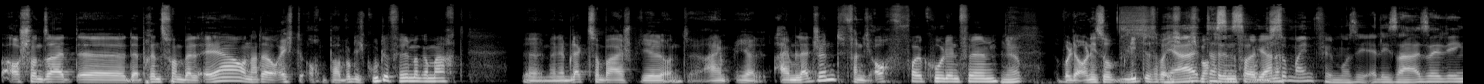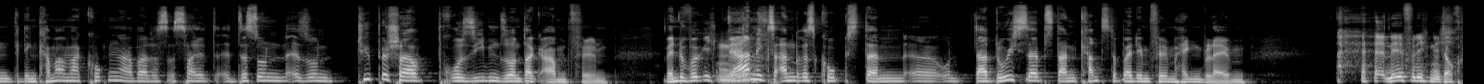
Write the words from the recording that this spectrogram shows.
auch schon seit äh, Der Prinz von Bel Air und hat er auch echt auch ein paar wirklich gute Filme gemacht. Äh, Men in Black zum Beispiel und äh, I'm, hier, I'm Legend fand ich auch voll cool, den Film. Ja. Obwohl der auch nicht so beliebt ist, aber ja, ich, ich mochte das den ist voll gerne. nicht so mein Film, muss ich ehrlich sagen. Also den, den kann man mal gucken, aber das ist halt, das ist so ein, so ein typischer Pro-7 Sonntagabendfilm. Wenn du wirklich Nee, gar das- nichts anderes guckst, dann äh, und dadurch selbst, dann kannst du bei dem Film hängen bleiben. nee, finde ich nicht. Doch,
